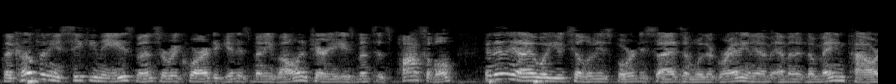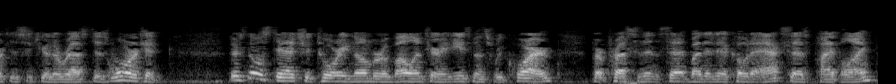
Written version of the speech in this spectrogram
The companies seeking the easements are required to get as many voluntary easements as possible, and then the Iowa Utilities Board decides on whether granting them eminent domain power to secure the rest is warranted. There's no statutory number of voluntary easements required, but precedent set by the Dakota Access Pipeline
